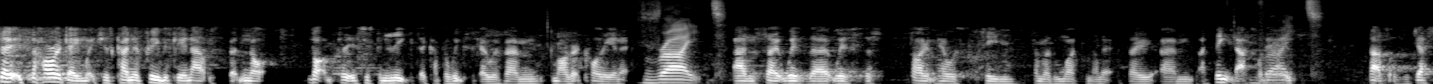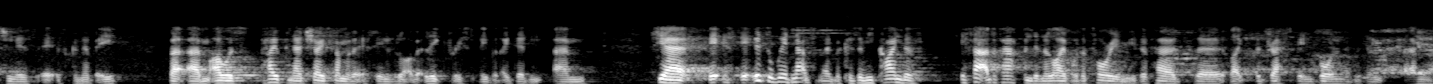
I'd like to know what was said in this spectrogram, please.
so it's the horror game, which is kind of previously announced, but not not. It's just been leaked a couple of weeks ago with um, Margaret Qualley in it, Right. and so with uh, with the Silent Hills team, some of them working on it. So um, I think that's what it is. Right. That's what the suggestion is it's going to be. But um, I was hoping they'd show some of it. It seems a lot of it leaked recently, but they didn't. Um, so yeah, it, it is a weird announcement though because if you kind of if that had happened in a live auditorium, you'd have heard the like the dress being drawn and everything, um,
